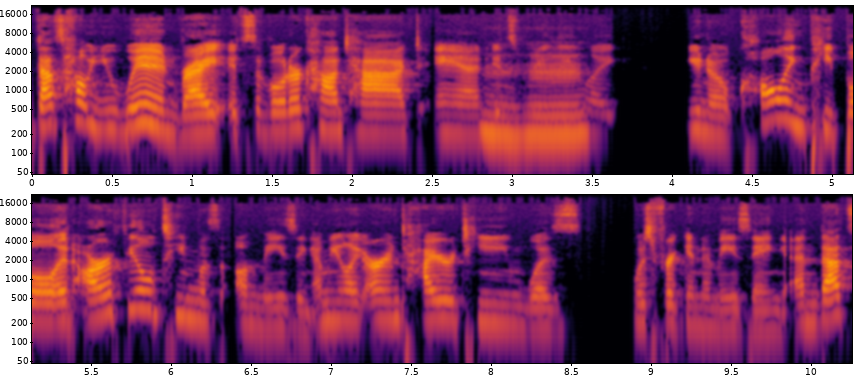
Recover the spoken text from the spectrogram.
that's how you win, right? It's the voter contact, and mm-hmm. it's really mm-hmm. like you know, calling people and our field team was amazing. I mean, like our entire team was was freaking amazing. And that's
